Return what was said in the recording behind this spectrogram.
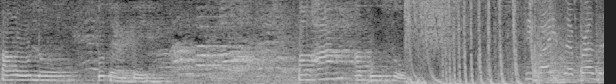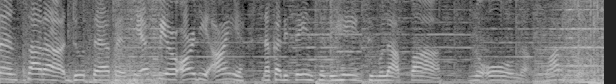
Pangulong Duterte. Pang-abuso. Si Vice President Sara Duterte, si FPRRD ay nakadetain sa The Hague simula pa noong Marso.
